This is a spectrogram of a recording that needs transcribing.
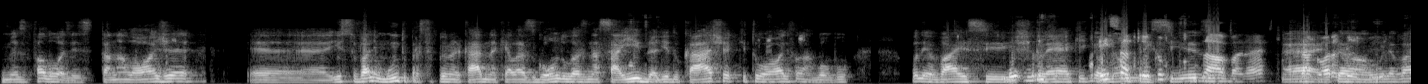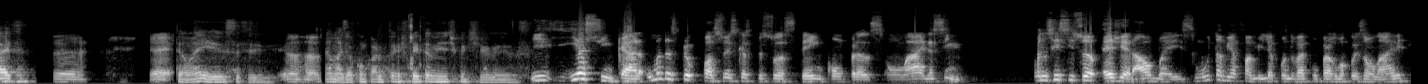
mesmo falou, às vezes está na loja, é, isso vale muito para supermercado, naquelas gôndolas na saída ali do caixa, que tu olha e fala, ah, bom, vou, vou levar esse chulé aqui que eu não preciso. Que eu precisava, né? É, Agora então, vou levar esse... É. É. Então é isso, assim. Uhum. Não, mas eu concordo perfeitamente contigo nisso. E, e assim, cara, uma das preocupações que as pessoas têm em compras online, assim, eu não sei se isso é geral, mas muita minha família, quando vai comprar alguma coisa online,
